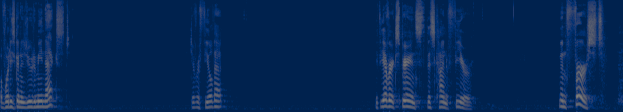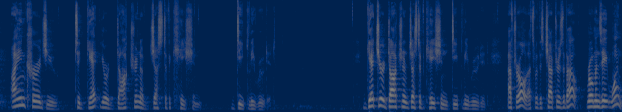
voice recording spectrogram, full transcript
of what he's going to do to me next. Do you ever feel that? If you ever experienced this kind of fear, then first, I encourage you to get your doctrine of justification deeply rooted. Get your doctrine of justification deeply rooted. After all, that's what this chapter is about. Romans 8 1.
